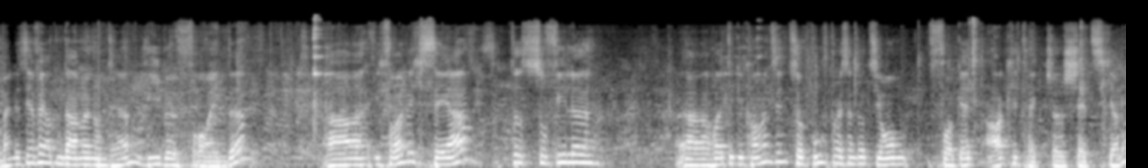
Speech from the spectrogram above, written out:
Meine sehr verehrten Damen und Herren, liebe Freunde, äh, ich freue mich sehr, dass so viele äh, heute gekommen sind zur Buchpräsentation Forget Architecture Schätzchen.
